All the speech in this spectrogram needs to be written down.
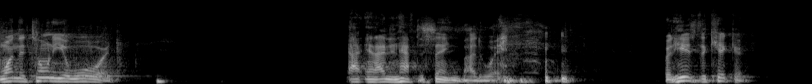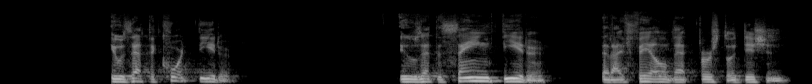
Won the Tony Award. I, and I didn't have to sing, by the way. but here's the kicker it was at the Cort Theater. It was at the same theater that I failed that first audition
